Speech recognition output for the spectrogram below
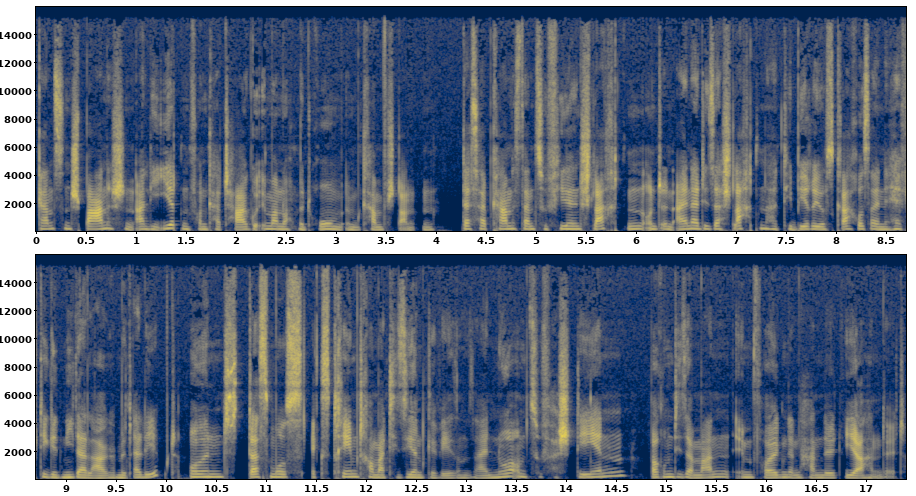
ganzen spanischen Alliierten von Karthago immer noch mit Rom im Kampf standen. Deshalb kam es dann zu vielen Schlachten und in einer dieser Schlachten hat Tiberius Gracchus eine heftige Niederlage miterlebt. Und das muss extrem traumatisierend gewesen sein, nur um zu verstehen, warum dieser Mann im Folgenden handelt, wie er handelt.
